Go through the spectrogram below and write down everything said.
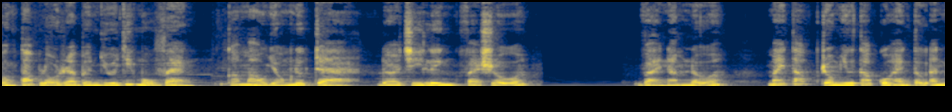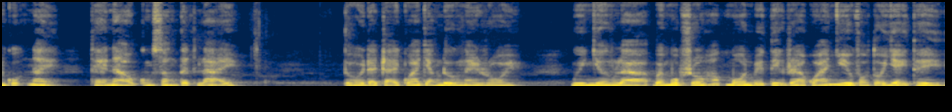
Phần tóc lộ ra bên dưới chiếc mũ vàng, có màu giống nước trà, đo chi linh pha sữa. Vài năm nữa, mái tóc trông như tóc của hoàng tử Anh quốc này, thể nào cũng săn tích lại. Tôi đã trải qua chặng đường này rồi. Nguyên nhân là bởi một số hormone bị tiết ra quá nhiều vào tuổi dậy thì.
